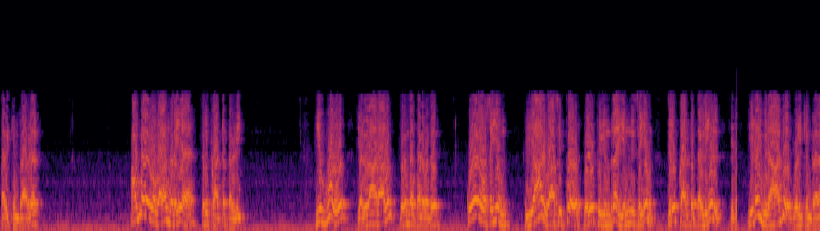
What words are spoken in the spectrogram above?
பறிக்கின்றார்கள். அவ்வளவு வளமுடைய திருக்காட்டுப்பள்ளி இவ்வூர் எல்லாராலும் விரும்பப்படுவது. குழல் ஓசையும் யாழ் வாசிப்போர் எழுப்புகின்ற இன்னிசையும் திருக்காட்டுப்பள்ளியில் இடை- இடைவிடாது ஒலிக்கின்றன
